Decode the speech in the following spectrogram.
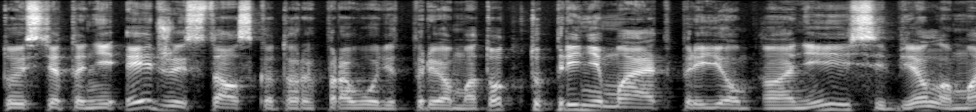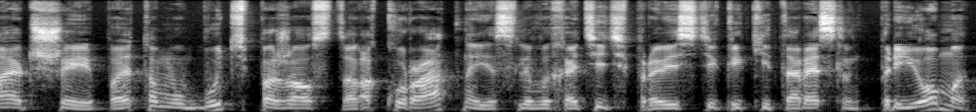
То есть это не AJ Styles, который проводит прием, а тот, кто принимает прием. Они себе ломают шеи. Поэтому будьте, пожалуйста, аккуратны, если вы хотите провести какие-то рестлинг-приемы.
